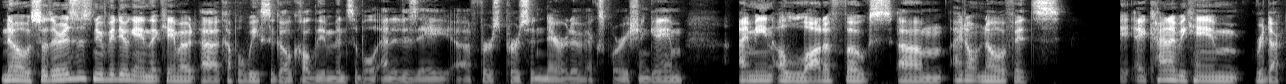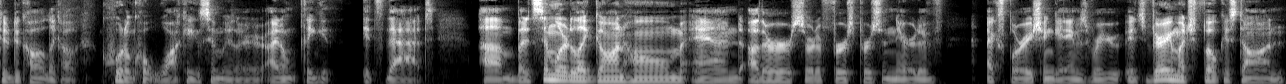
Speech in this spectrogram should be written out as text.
No, so there is this new video game that came out uh, a couple weeks ago called The Invincible, and it is a uh, first-person narrative exploration game. I mean, a lot of folks. Um, I don't know if it's. It, it kind of became reductive to call it like a quote-unquote walking simulator. I don't think it, it's that, um, but it's similar to like Gone Home and other sort of first-person narrative exploration games where you it's very much focused on,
